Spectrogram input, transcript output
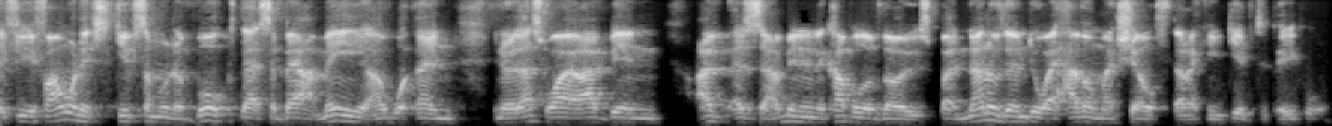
if, you, if I want to give someone a book that's about me, I, and you know that's why I've been I've as I've been in a couple of those, but none of them do I have on my shelf that I can give to people.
